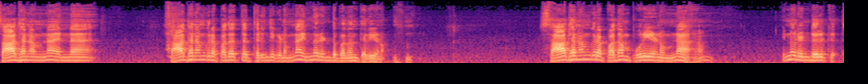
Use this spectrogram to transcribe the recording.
சாதனம்னா என்ன? சாதனங்கிற பதத்தை தெரிஞ்சுக்கணும்னா இன்னும் ரெண்டு பதம் தெரியணும். சாதனங்கிற பதம் புரியணும்னா இன்னும் ரெண்டு இருக்குது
